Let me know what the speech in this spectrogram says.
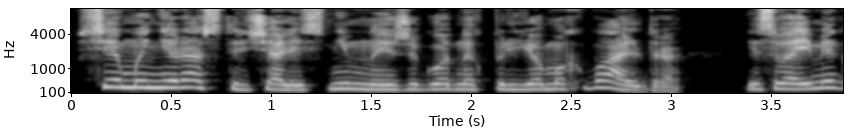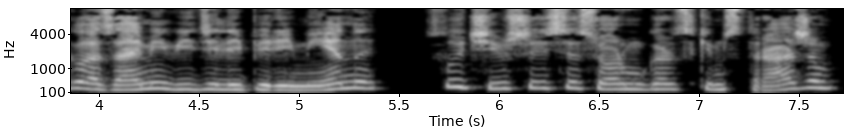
«Все мы не раз встречались с ним на ежегодных приемах Вальдра и своими глазами видели перемены, случившиеся с Ормгардским стражем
